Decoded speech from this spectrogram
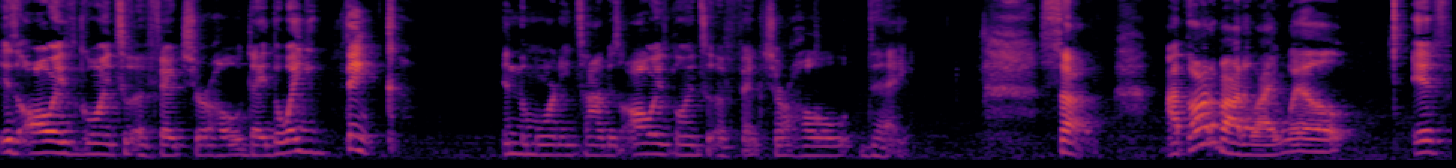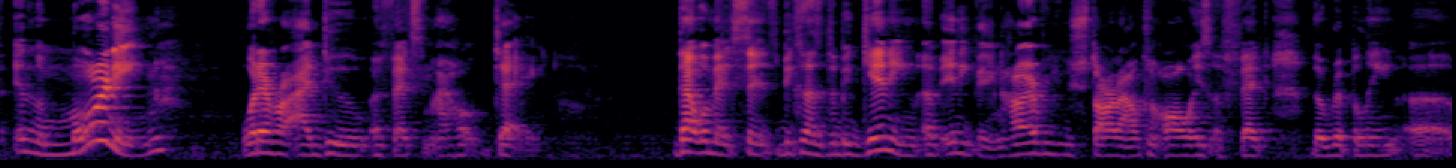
is always going to affect your whole day. The way you think in the morning time is always going to affect your whole day. So I thought about it like, well, if in the morning, whatever I do affects my whole day, that would make sense because the beginning of anything, however you start out, can always affect the rippling, uh,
